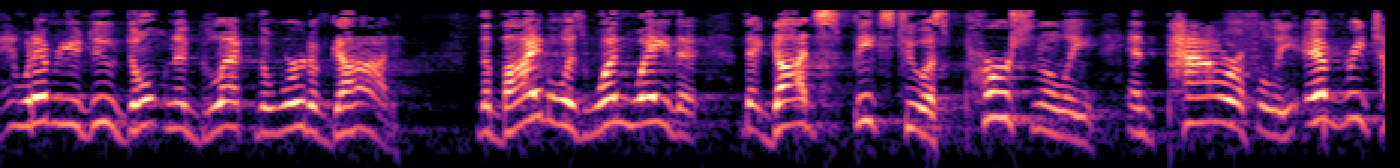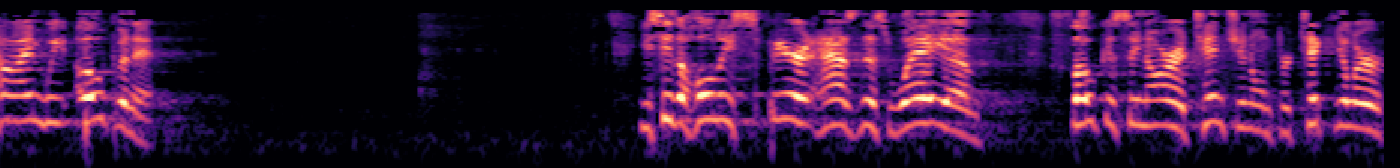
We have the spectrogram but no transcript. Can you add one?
Man, whatever you do, don't neglect the Word of God. The Bible is one way that that God speaks to us personally and powerfully every time we open it. You see, the Holy Spirit has this way of focusing our attention on particular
